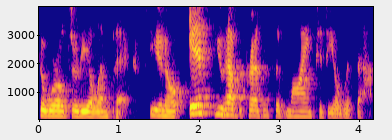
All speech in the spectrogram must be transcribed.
the Worlds or the Olympics, you know, if you have the presence of mind to deal with that.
